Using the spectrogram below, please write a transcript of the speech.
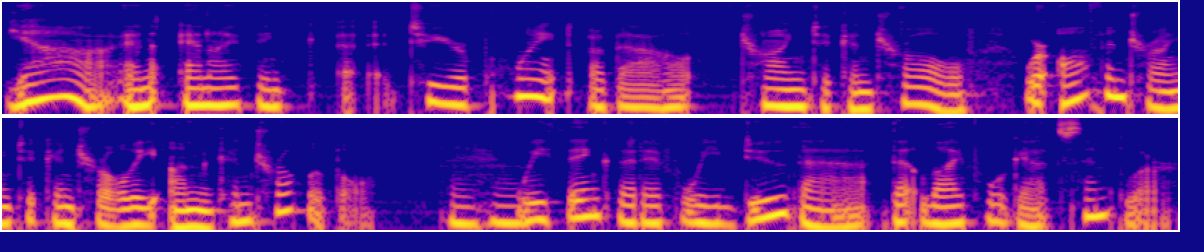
Yeah, and and I think uh, to your point about trying to control, we're often trying to control the uncontrollable. Mm-hmm. We think that if we do that, that life will get simpler.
